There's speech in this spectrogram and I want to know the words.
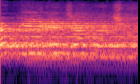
Lakir cham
